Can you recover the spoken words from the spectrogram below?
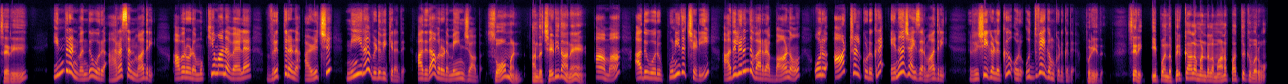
சரி. இந்திரன் வந்து ஒரு அரசன் மாதிரி. அவரோட முக்கியமான வேலை விருத்திரனை அழிச்சு நீரை விடுவிக்கிறது. அதுதான் அவரோட மெயின் ஜாப் சோமன் அந்த செடிதானே ஆமா அது ஒரு புனித செடி. அதிலிருந்து வர்ற பானம் ஒரு ஆற்றல் கொடுக்கிற எனர்ஜைசர் மாதிரி. ரிஷிகளுக்கு ஒரு உத்வேகம் கொடுக்குது. புரியுது. சரி இப்போ இந்த பிற்கால மண்டலமான பத்துக்கு வருவோம்.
